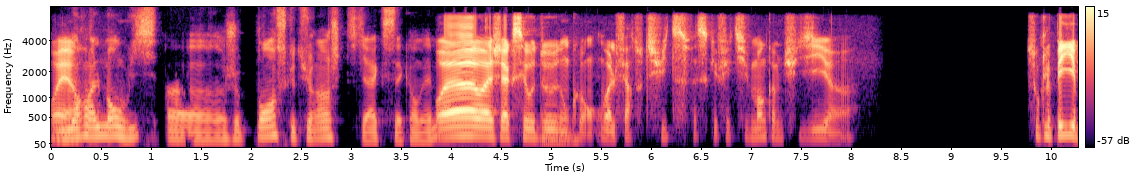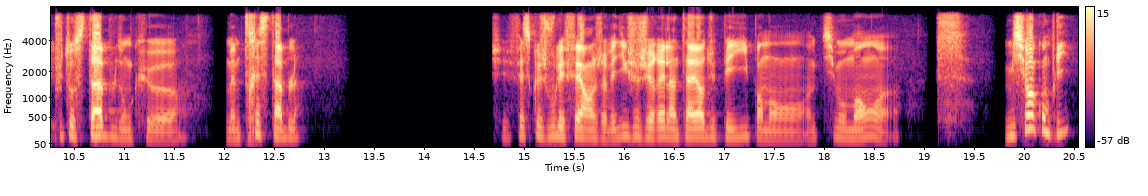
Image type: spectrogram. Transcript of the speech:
Ouais, hein. Normalement, oui. Euh, je pense que Thuringe t'y a accès quand même. Ouais, ouais, j'ai accès aux deux, donc on va le faire tout de suite. Parce qu'effectivement, comme tu dis. Euh... Sauf que le pays est plutôt stable, donc. euh, Même très stable. J'ai fait ce que je voulais faire. hein. J'avais dit que je gérais l'intérieur du pays pendant un petit moment. Mission accomplie.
